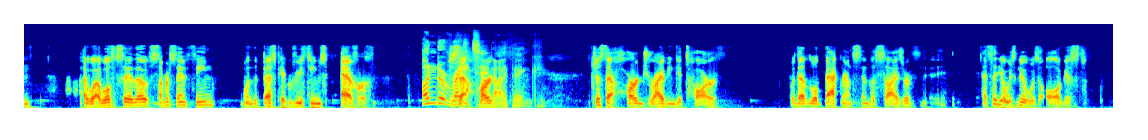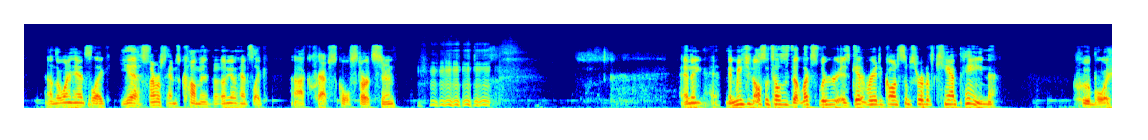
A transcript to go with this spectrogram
I, w- I will say though, SummerSlam theme one of the best pay-per-view themes ever. Underrated, hard- I think. just that hard driving guitar with that little background synthesizer. That's how you always knew it was August. And on the one hand, it's like, yeah, SummerSlam's coming, but on the other hand, it's like, ah, crap, school starts soon. And it, it also tells us that Lex Luger is getting ready to go on some sort of campaign. Who boy?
